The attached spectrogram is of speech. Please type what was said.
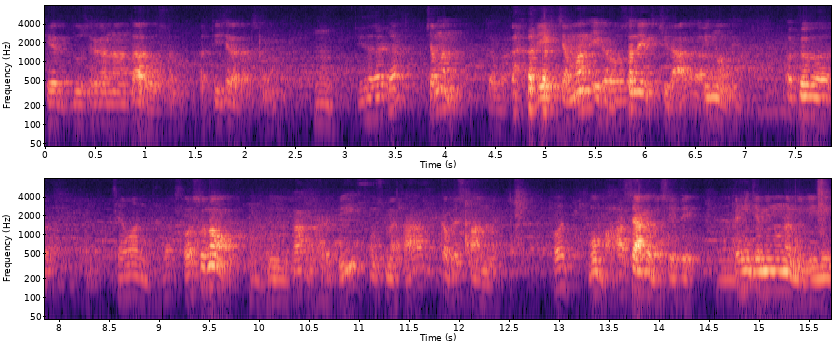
फिर दूसरे का नाम था रोशन और तीसरा था चमन। हम्म। तीसरा क्या? चमन। चलो। एक चमन एक रोशन एक चिराग तीनों थे। चमन था और सुनो उनका घर भी उसमें था कब्रिस्तान में। वो बाहर से आके बसे थे। कहीं ज़मीन उन्हें मिली नहीं।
